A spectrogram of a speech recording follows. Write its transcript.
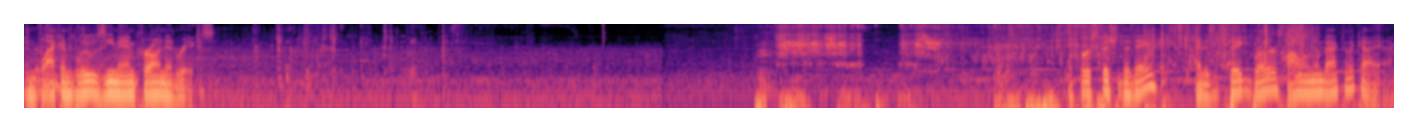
and black and blue Z-Man craw Ned rigs. The first fish of the day had his big brother following him back to the kayak.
